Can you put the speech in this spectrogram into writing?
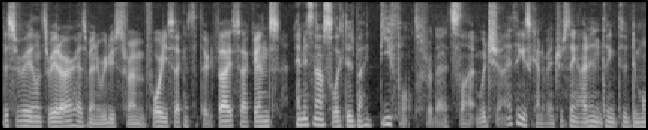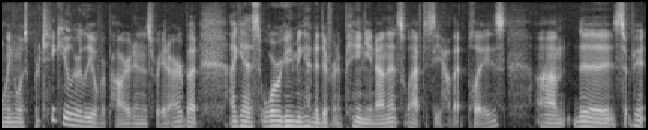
the surveillance radar has been reduced from 40 seconds to 35 seconds, and it's now selected by default for that slot, which I think is kind of interesting. I didn't think the Des Moines was particularly overpowered in this radar, but I guess Wargaming had a different opinion on that, so we'll have to see how that plays. Um, the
